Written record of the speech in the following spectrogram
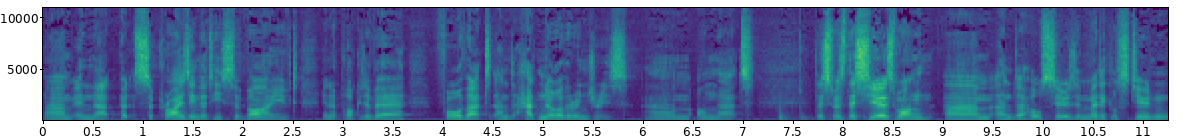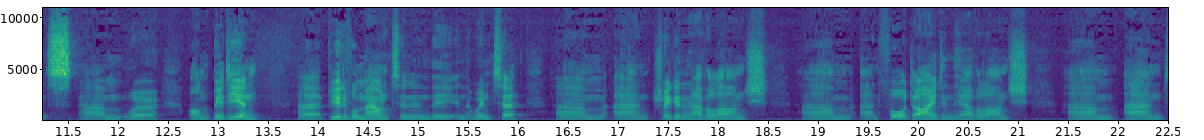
um, in that, but surprising that he survived in a pocket of air for that and had no other injuries um, on that. This was this year's one, um, and a whole series of medical students um, were on Bidean, a beautiful mountain in the, in the winter, um, and triggered an avalanche, and four died in the avalanche. Um, and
